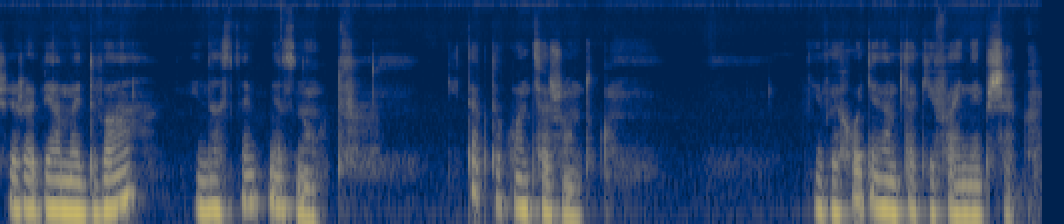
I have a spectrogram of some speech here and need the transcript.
Przerabiamy dwa i następnie znowu dwa. I tak do końca rządku. I wychodzi nam taki fajny brzeg.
